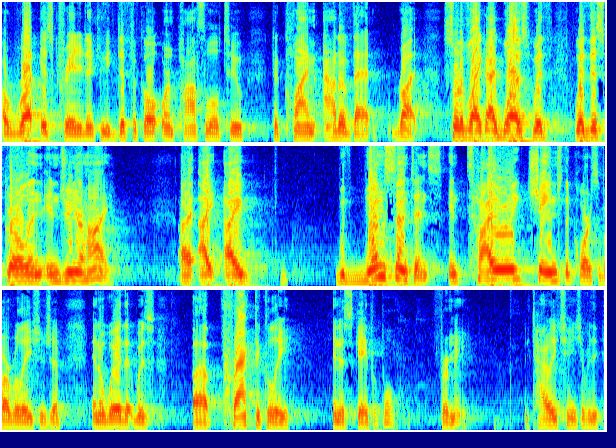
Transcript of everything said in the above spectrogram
a rut is created and it can be difficult or impossible to, to climb out of that rut. Sort of like I was with, with this girl in, in junior high. I, I, I, with one sentence, entirely changed the course of our relationship in a way that was uh, practically inescapable for me. Entirely changed everything.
